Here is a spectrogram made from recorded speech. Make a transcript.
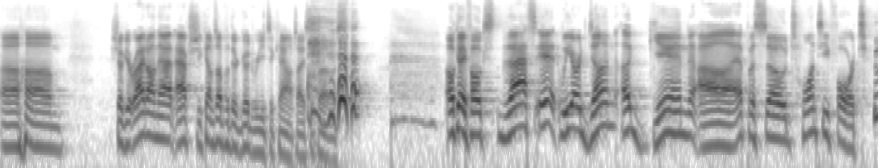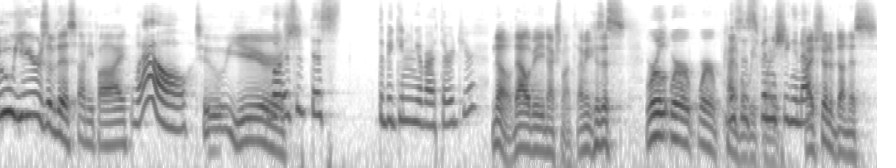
Um, she'll get right on that after she comes up with her Goodreads account, I suppose. okay, folks, that's it. We are done again. Uh, episode 24. Two years of this, honey pie. Wow. Two years. Well, isn't this the beginning of our third year? No, that will be next month. I mean, because this we're we're we're kind This of is finishing late. it up? I should have done this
